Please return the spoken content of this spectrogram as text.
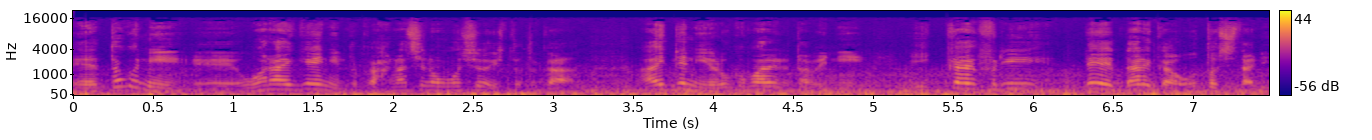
えー、特に、えー、お笑い芸人とか話の面白い人とか相手に喜ばれるために一回振りで誰かを落としたり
